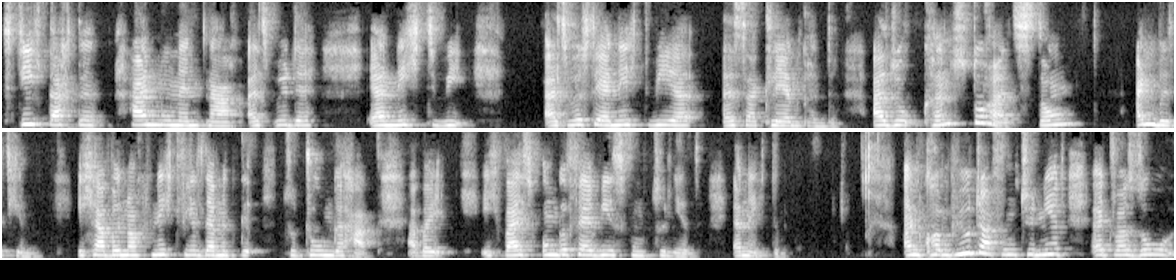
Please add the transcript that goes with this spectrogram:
Steve dachte einen Moment nach, als würde er nicht wie, als wüsste er nicht, wie er es erklären könnte. Also, könntest du Redstone? Ein bisschen. Ich habe noch nicht viel damit zu tun gehabt, aber ich weiß ungefähr, wie es funktioniert. Er nickte. Ein Computer funktioniert etwa so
